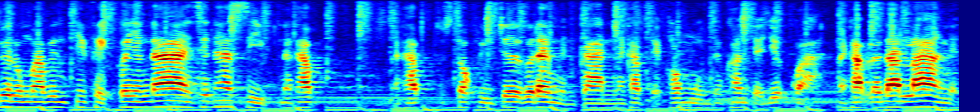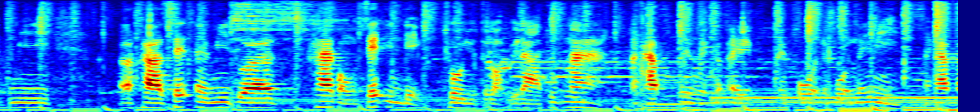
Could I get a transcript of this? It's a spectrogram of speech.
เลื่อนลงมาเป็น T-Flex ก็ยังได้เซต50 นะครับนะครับ Stock Future ก็ได้เหมือนกันนะครับ แต่ข้อมูลค่อนข้างจะเยอะกว่านะครับ แล้วด้านล่างเนี่ยจะมีราคาเซตเอ่อมีตัวค่าของเซตอินเด็กโชว์อยู่ตลอดเวลาทุกหน้านะครับไม่เหมือนกับ iPhone iPhone ไม่มีนะครับ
